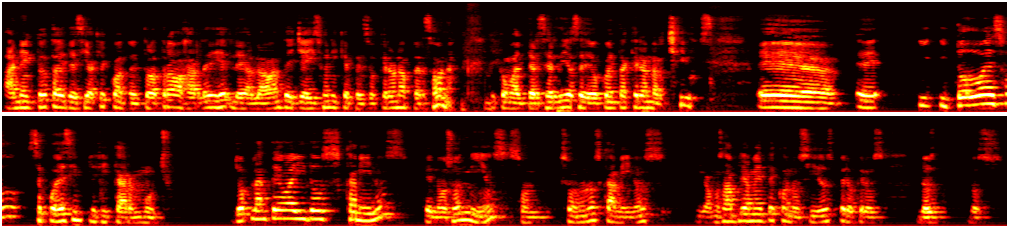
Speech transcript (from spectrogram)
anécdota y decía que cuando entró a trabajar le, le hablaban de JSON y que pensó que era una persona, y como al tercer día se dio cuenta que eran archivos. Eh, eh, y, todo eso se puede simplificar mucho. Yo planteo ahí dos caminos que no son míos, son, son unos caminos, digamos, ampliamente conocidos, pero que los, los, los,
